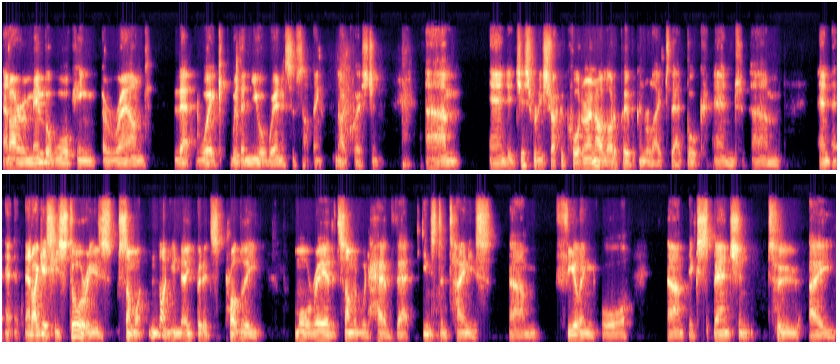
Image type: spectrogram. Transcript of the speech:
and I remember walking around that week with a new awareness of something, no question. Um, and it just really struck a chord. And I know a lot of people can relate to that book. And um, and and I guess his story is somewhat not unique, but it's probably more rare that someone would have that instantaneous um, feeling or um, expansion to a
